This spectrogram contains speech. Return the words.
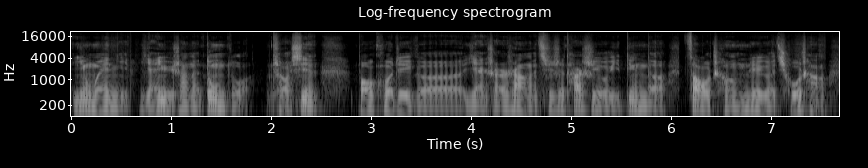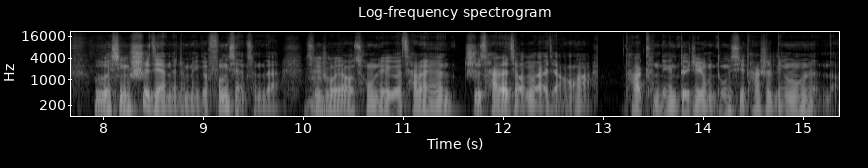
因为你言语上的动作挑衅，包括这个眼神上呢，其实它是有一定的造成这个球场恶性事件的这么一个风险存在。所以说，要从这个裁判员执裁的角度来讲的话，他肯定对这种东西他是零容忍的。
